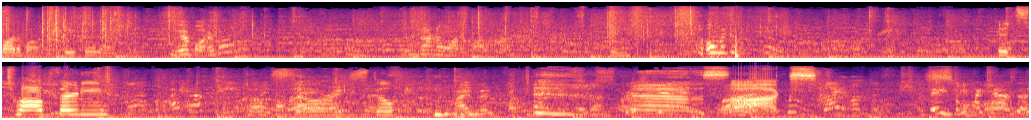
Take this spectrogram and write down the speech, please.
water bottle, paper, water bottle. Do we have water bottle? Hmm. We don't got no water bottle, bro. Oh my god. It's 12:30. Still. I've been fucking Yeah, this sucks. Hey, take my camera.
